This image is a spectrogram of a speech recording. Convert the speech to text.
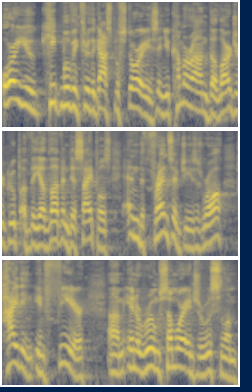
Or you keep moving through the gospel stories and you come around the larger group of the 11 disciples and the friends of Jesus were all hiding in fear um, in a room somewhere in Jerusalem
